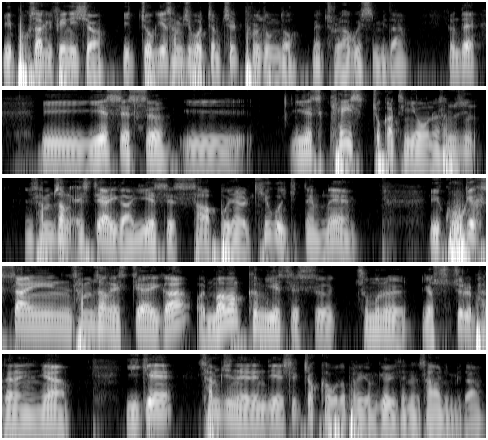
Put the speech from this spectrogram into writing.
이 복사기 피니셔 이쪽이 35.7% 정도 매출을 하고 있습니다. 그런데 이 ESS 이 ES 케이스 쪽 같은 경우는 삼성 삼성 SDI가 ESS 사업 분야를 키우고 있기 때문에 이 고객사인 삼성 SDI가 얼마만큼 ESS 주문을 그러니까 수주를 받아내느냐 이게 삼진 L&D의 실적하고도 바로 연결이 되는 사안입니다.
